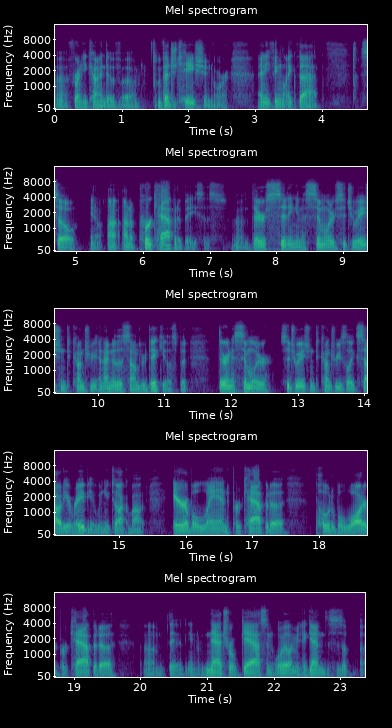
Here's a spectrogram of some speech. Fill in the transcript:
uh, for any kind of uh, vegetation or anything like that. So, you know, on, on a per capita basis, uh, they're sitting in a similar situation to country. And I know this sounds ridiculous, but they're in a similar situation to countries like Saudi Arabia when you talk about arable land per capita, potable water per capita, um, you know natural gas and oil. I mean, again, this is a, a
